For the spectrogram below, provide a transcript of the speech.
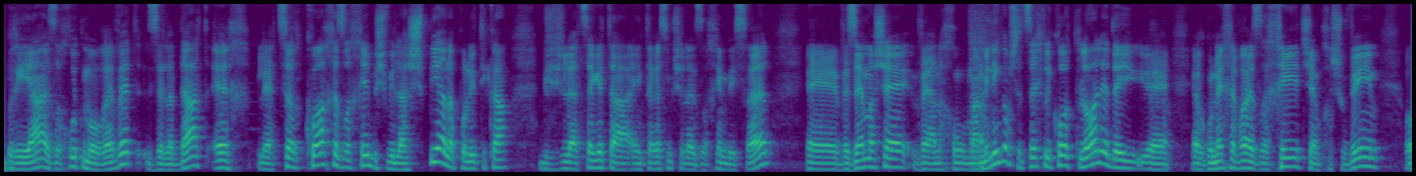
בריאה, אזרחות מעורבת, זה לדעת איך לייצר כוח אזרחי בשביל להשפיע על הפוליטיקה, בשביל לייצג את האינטרסים של האזרחים בישראל, אה, וזה מה ש... ואנחנו מאמינים גם שצריך לקרות לא על ידי אה, ארגוני חברה אזרחית שהם חשובים, או,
